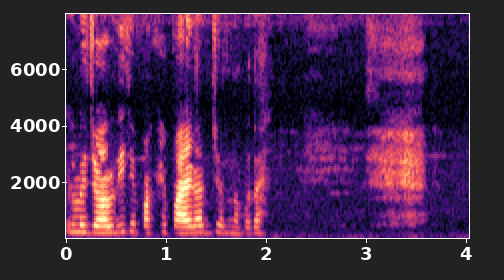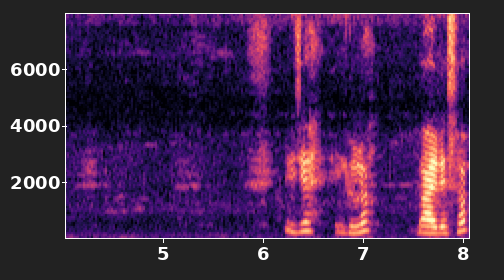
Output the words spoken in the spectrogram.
এগুলো জল দিয়েছে পাখে পায়রার জন্য বোধহয়। এই যে এগুলো, বাইরে সব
